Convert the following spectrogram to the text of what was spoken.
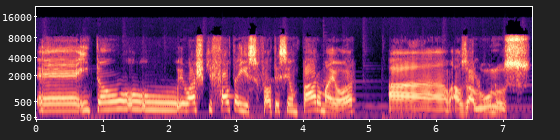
É, então, eu acho que falta isso, falta esse amparo maior a, aos alunos,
